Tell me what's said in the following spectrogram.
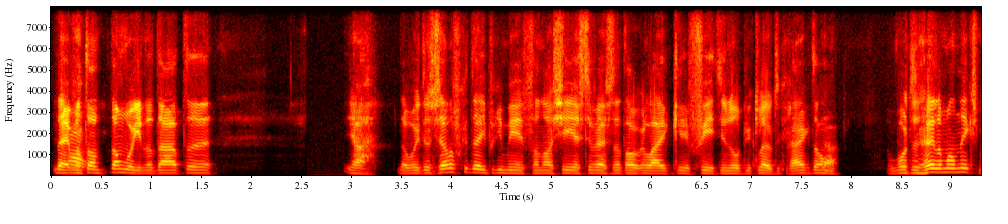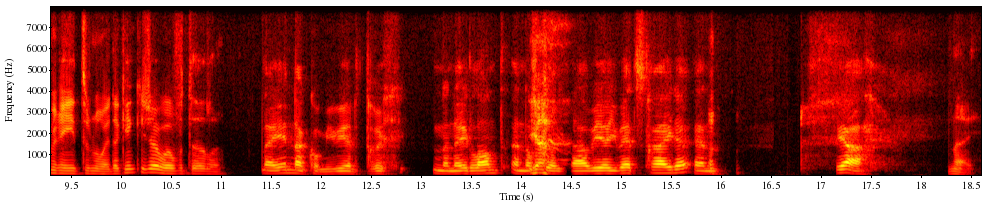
nee want dan, dan word je inderdaad. eh, ja, dan word je er zelf gedeprimeerd van als je eerste wedstrijd al gelijk eh, 14 op je kloten krijgt. Dan Ja. wordt er helemaal niks meer in je toernooi. Dat kan ik je zo wel vertellen. Nee, en dan kom je weer terug naar Nederland en dan Ja. speel je daar weer je wedstrijden. En ja, Nee.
